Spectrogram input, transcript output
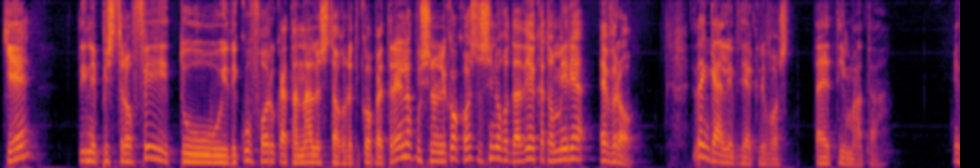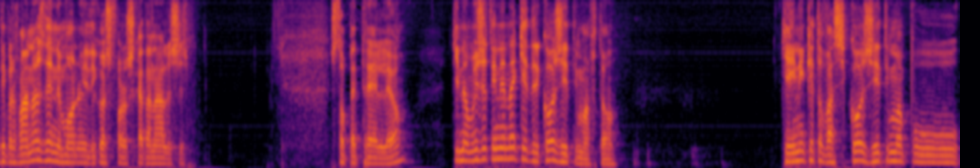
Και την επιστροφή του ειδικού φόρου κατανάλωσης στο αγροτικό πετρέλαιο, που συνολικό κόστος είναι 82 εκατομμύρια ευρώ. Δεν καλύπτει ακριβώς τα αιτήματα. Γιατί προφανώς δεν είναι μόνο ο ειδικός φόρος κατανάλωσης στο πετρέλαιο, και νομίζω ότι είναι ένα κεντρικό ζήτημα αυτό. Και είναι και το βασικό ζήτημα που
